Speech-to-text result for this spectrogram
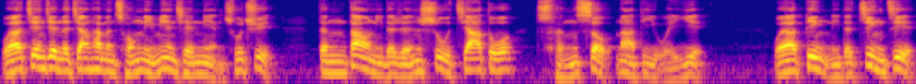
我要渐渐地将他们从你面前撵出去，等到你的人数加多，承受那地为业。我要定你的境界，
